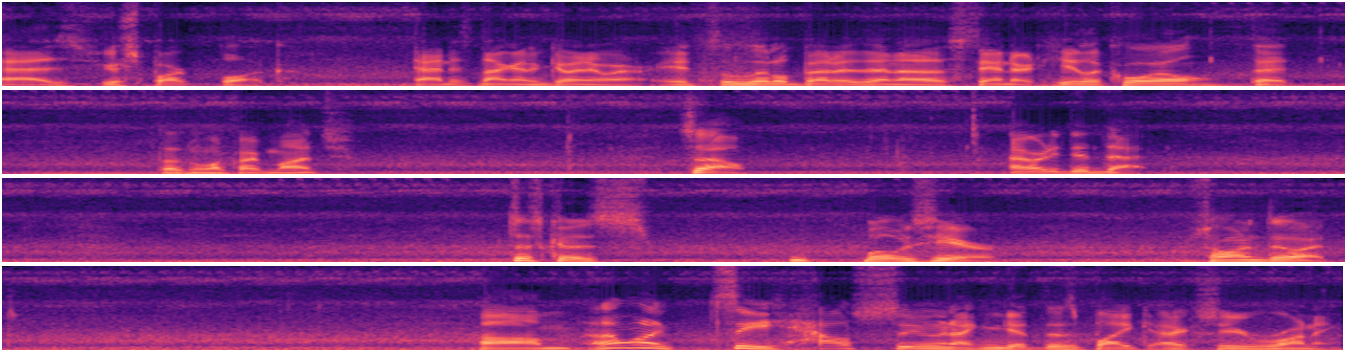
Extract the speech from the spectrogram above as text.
as your spark plug. And it's not gonna go anywhere. It's a little better than a standard helicoil that doesn't look like much. So, I already did that. Just because what was here. So I want to do it. Um, and I want to see how soon I can get this bike actually running.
